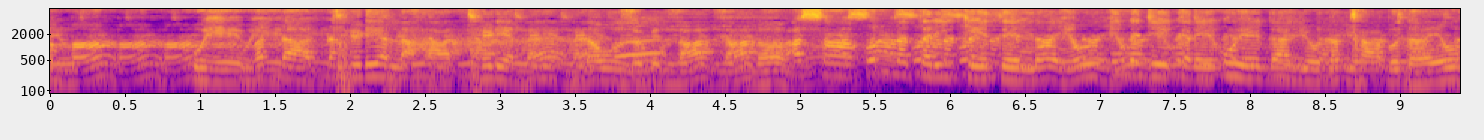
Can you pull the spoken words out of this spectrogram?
امان اهي وڏا ٿڙيل ها ٿڙيل نئوز اسان ان طريقي تي نه آهيون ان جي ڪري اهي ڳالهيون نٿا ٻڌايون.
